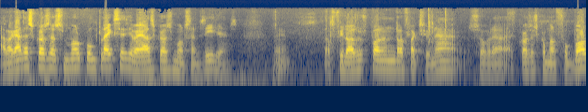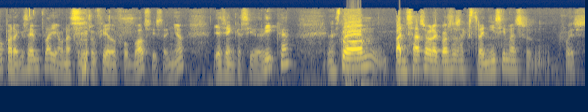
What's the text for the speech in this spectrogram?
a vegades coses molt complexes i a vegades coses molt senzilles eh? Els filòsofs poden reflexionar sobre coses com el futbol, per exemple, hi ha una filosofia del futbol, sí senyor, hi ha gent que s'hi dedica, com pensar sobre coses estranyíssimes, pues,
